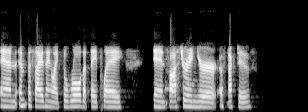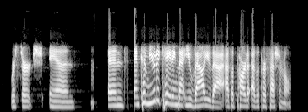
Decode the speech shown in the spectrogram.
and emphasizing like the role that they play in fostering your effective research and and and communicating that you value that as a part of, as a professional.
